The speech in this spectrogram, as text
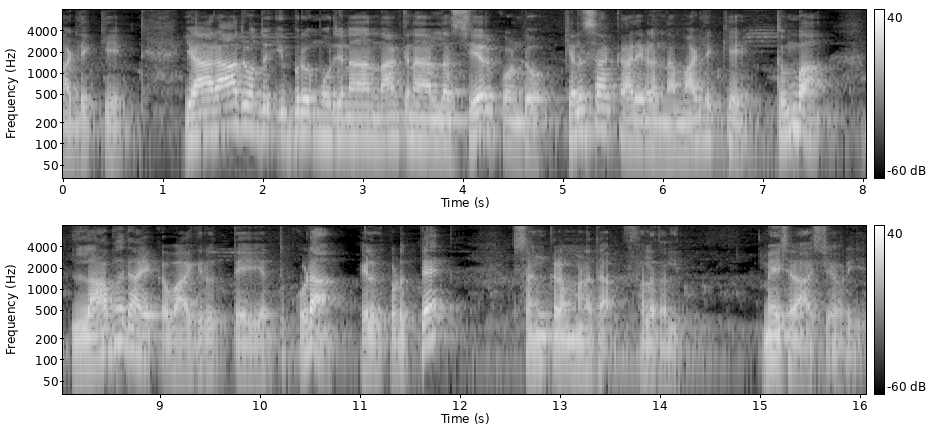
ಮಾಡಲಿಕ್ಕೆ ಯಾರಾದರೂ ಒಂದು ಇಬ್ಬರು ಮೂರು ಜನ, ನಾಲ್ಕು ಜನ ಎಲ್ಲ ಸೇರಿಕೊಂಡು ಕೆಲಸ ಕಾರ್ಯಗಳನ್ನು ಮಾಡಲಿಕ್ಕೆ ತುಂಬ ಲಾಭದಾಯಕವಾಗಿರುತ್ತೆ ಎಂದು ಕೂಡ ಹೇಳಲ್ಪಡುತ್ತೆ. ಸಂಕ್ರಮಣದ ಫಲದಲ್ಲಿ, ಮೇಷರಾಶಿಯವರಿಗೆ.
